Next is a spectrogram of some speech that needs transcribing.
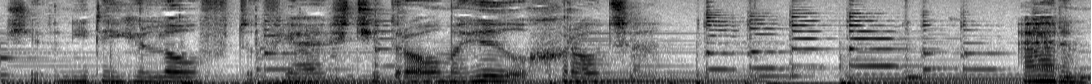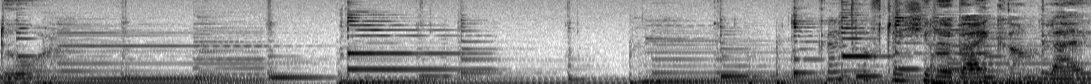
Als je er niet in gelooft of juist je dromen heel groot zijn, adem door. Kijk of dat je erbij kan blijven.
